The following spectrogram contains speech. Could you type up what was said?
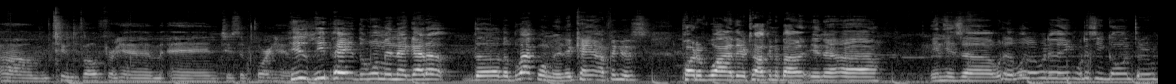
Um, to vote for him and to support him. He he paid the woman that got up the the black woman. It came. I think it's part of why they're talking about in uh in his uh what what what, are they, what is he going through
